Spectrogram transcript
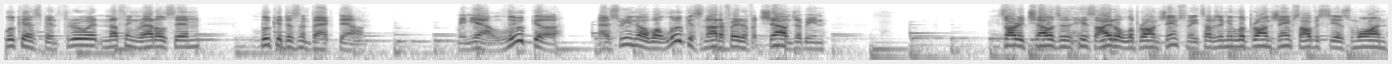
Luka has been through it. Nothing rattles him. Luka doesn't back down. I mean, yeah, Luka, as we know, well, Luka's not afraid of a challenge. I mean, he's already challenged his idol, LeBron James, many times. I mean, LeBron James obviously has won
